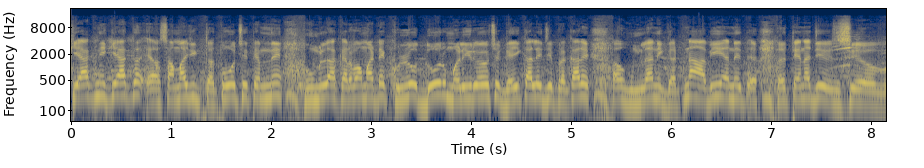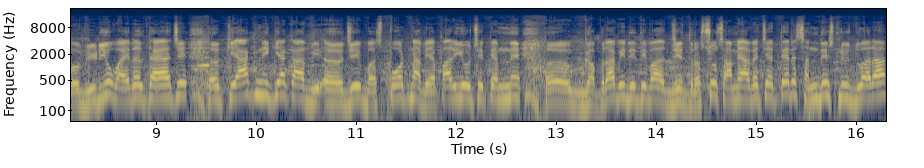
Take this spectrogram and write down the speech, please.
ક્યાંક ને ક્યાંક સામાજિક તત્વો છે તેમને હુમલા કરવા માટે ખુલ્લો દોર મળી રહ્યો છે. ગઈકાલે જે પ્રકારે હુમલાની ઘટના આવી અને તેના જે વીડિયો વાયરલ થયા છે ક્યાંક ને ક્યાંક આ જે બસ વેપારીઓ છે તેમને ગભરાવી દે તેવા જે દ્રશ્યો સામે આવે છે. અત્યારે સંદેશ ન્યૂઝ દ્વારા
